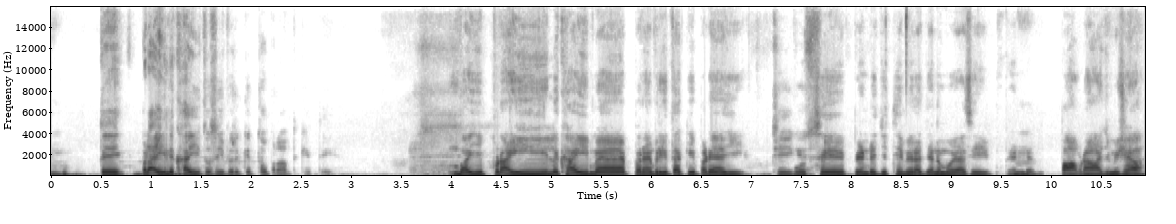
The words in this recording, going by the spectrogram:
ਹੂੰ। ਤੇ ਪੜ੍ਹਾਈ ਲਿਖਾਈ ਤੁਸੀਂ ਫਿਰ ਕਿੱਥੋਂ ਪ੍ਰਾਪਤ ਕੀਤੀ? ਬਾਈ ਜੀ ਪੜ੍ਹਾਈ ਲਿਖਾਈ ਮੈਂ ਪ੍ਰਾਇਮਰੀ ਤੱਕ ਹੀ ਪੜ੍ਹਿਆ ਜੀ। ਠੀਕ ਹੈ। ਉਸੇ ਪਿੰਡ ਜਿੱਥੇ ਮੇਰਾ ਜਨਮ ਹੋਇਆ ਸੀ ਪਿੰਡ। ਭਾਵੜਾ ਆਜਮਸ਼ਾ।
